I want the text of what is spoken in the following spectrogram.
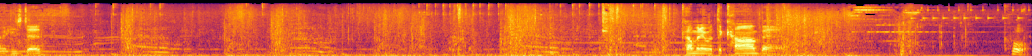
Oh, he's dead. Coming in with the combat. Cool.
